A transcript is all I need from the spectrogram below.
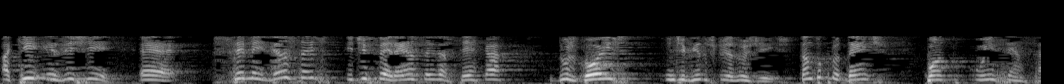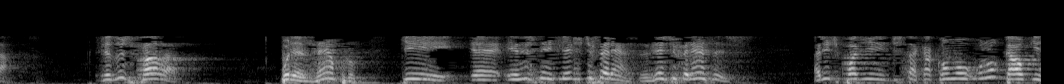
Aqui existe é, semelhanças e diferenças acerca dos dois indivíduos que Jesus diz, tanto o prudente quanto o insensato. Jesus fala, por exemplo, que é, existem eles diferenças. E as diferenças a gente pode destacar como o local que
